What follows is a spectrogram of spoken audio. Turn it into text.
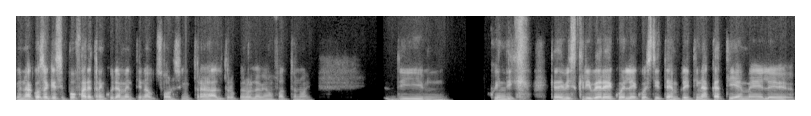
una cosa che si può fare tranquillamente in outsourcing, tra l'altro, però l'abbiamo fatto noi. Di, quindi che devi scrivere quelle, questi template in HTML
